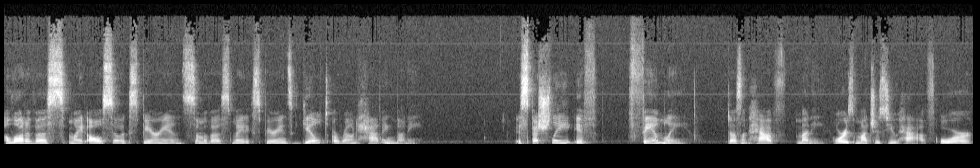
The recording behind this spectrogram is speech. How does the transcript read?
A lot of us might also experience, some of us might experience guilt around having money, especially if family doesn't have money or as much as you have, or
